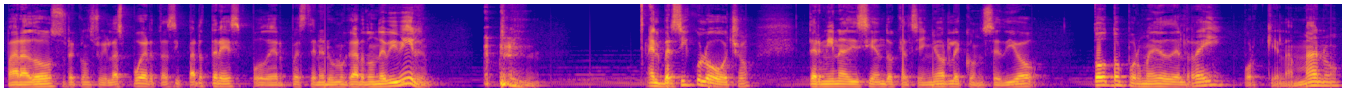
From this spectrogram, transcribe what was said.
para dos reconstruir las puertas y para tres poder pues tener un lugar donde vivir. el versículo 8 termina diciendo que el Señor le concedió todo por medio del rey, porque la mano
